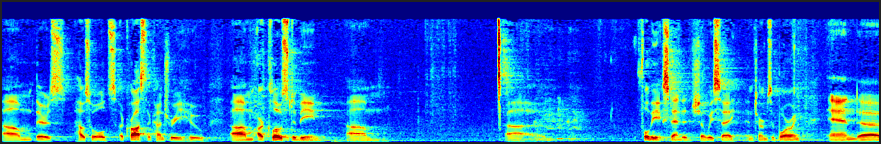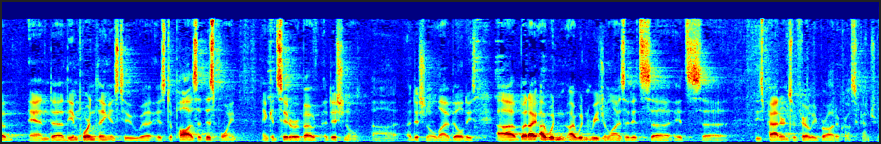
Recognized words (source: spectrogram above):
Um, there's households across the country who um, are close to being um, uh, fully extended, shall we say, in terms of borrowing. And uh, and uh, the important thing is to, uh, is to pause at this point and consider about additional, uh, additional liabilities. Uh, but I, I, wouldn't, I wouldn't regionalize it. It's, uh, it's, uh, these patterns are fairly broad across the country.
